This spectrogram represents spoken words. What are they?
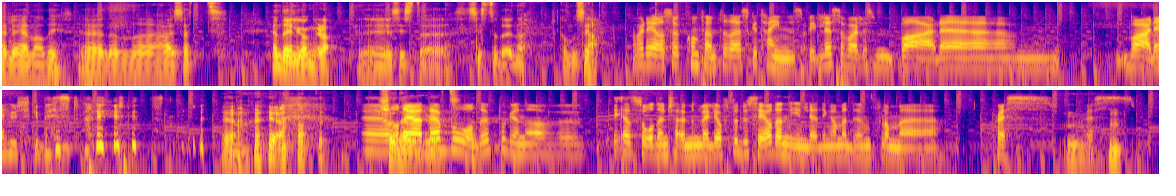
eller en av de, uh, den har jeg sett en del ganger, da. I siste, siste døgnet, kan du si. Ja. Var det jeg også kom frem til da jeg skulle tegne spillet. Så var det liksom Hva er det um, Hva er det jeg husker best? Ja, ja. Eh, Skjønner og det, er- det er både på grunn av Jeg så den skjermen veldig ofte. Du ser jo den innledninga med den flamme press Mm. Press eh,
